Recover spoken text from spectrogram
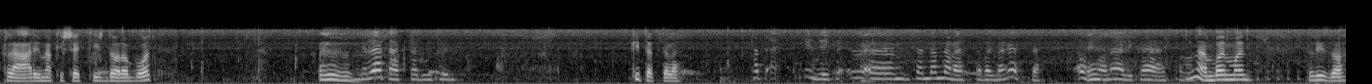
Klárinak is egy kis darabot. De letetted úgy, hogy Kitette le. hát izék, szerintem nem ette, vagy megette? Ott Én- van, Elika elszaladt. Nem baj, majd Liza.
